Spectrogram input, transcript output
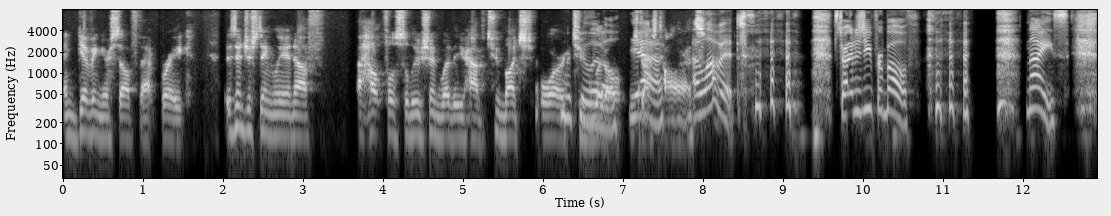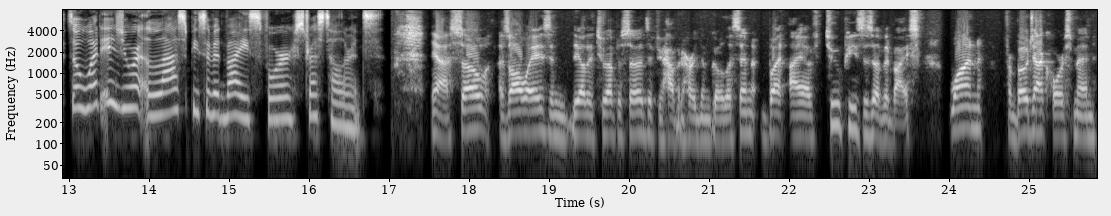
and giving yourself that break is interestingly enough a helpful solution whether you have too much or, or too, too, little, little stress tolerance. I love it. Strategy for both. nice. So, what is your last piece of advice for stress tolerance? Yeah. So, as always, in the other two episodes, if you haven't heard them, go listen. But I have two pieces of advice. One from Bojack Horseman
